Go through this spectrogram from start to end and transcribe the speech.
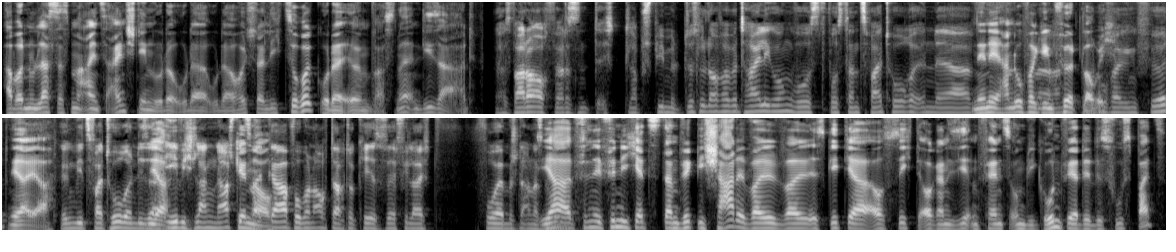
Aber nun lass das mal 1-1 stehen oder, oder, oder Holstein liegt zurück oder irgendwas, ne, in dieser Art. Das war doch auch, war das ein, ich glaube, Spiel mit Düsseldorfer Beteiligung, wo es, wo es dann zwei Tore in der. Nee, nee, Hannover gegen Fürth, glaube ich. Hannover gegen Fürth. Ja, ja. Irgendwie zwei Tore in dieser ja. ewig langen Nachspielzeit genau. gab, wo man auch dachte, okay, es wäre vielleicht vorher ein bisschen anders Ja, finde find ich jetzt dann wirklich schade, weil, weil es geht ja aus Sicht der organisierten Fans um die Grundwerte des Fußballs,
